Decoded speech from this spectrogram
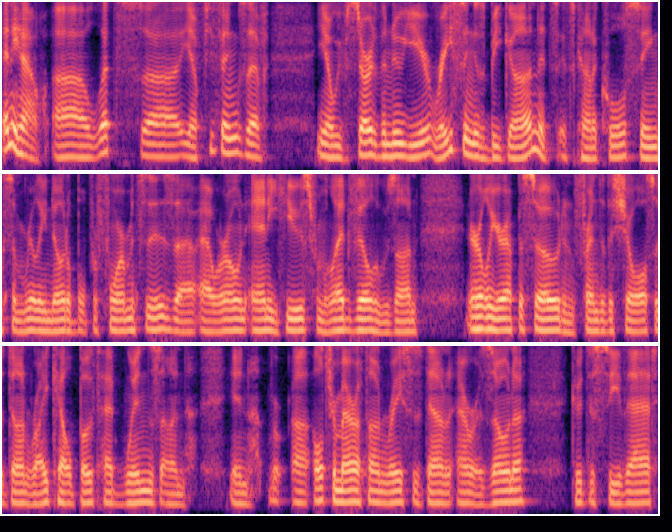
anyhow, uh, let's uh, you know a few things that have you know we've started the new year. Racing has begun. It's it's kind of cool seeing some really notable performances. Uh, our own Annie Hughes from Leadville, who was on an earlier episode, and friend of the show, also Don Reichelt, both had wins on in uh, ultra marathon races down in Arizona. Good to see that.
